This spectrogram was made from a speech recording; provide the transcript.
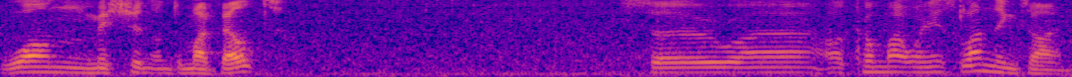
one mission under my belt. So, uh, I'll come back when it's landing time.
